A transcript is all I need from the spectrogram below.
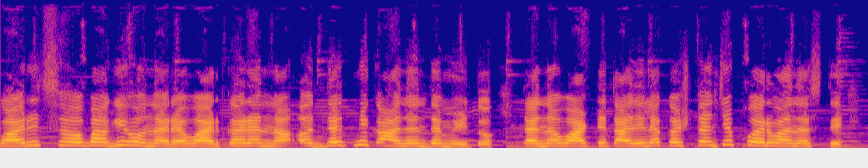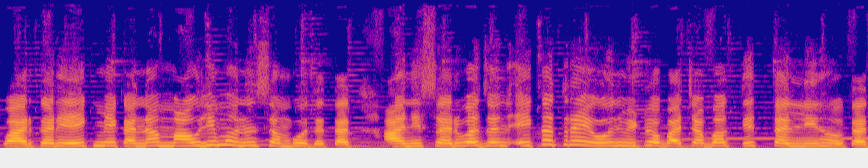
वारीत सहभागी होणाऱ्या वारकऱ्यांना आध्यात्मिक आनंद मिळतो. त्यांना वाटेत आलेल्या कष्टांची पर्वा नसते. वारकरी एकमेकांना माऊली म्हणून संबोधतात आणि सर्वजण एकत्र येऊन विठोबाच्या भक्तीत तल्लीन होतात.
